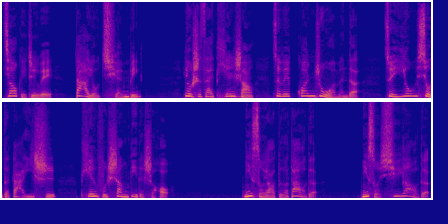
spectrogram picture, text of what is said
交给这位大有权柄，又是在天上最为关注我们的最优秀的大医师天赋上帝的时候，你所要得到的，你所需要的，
